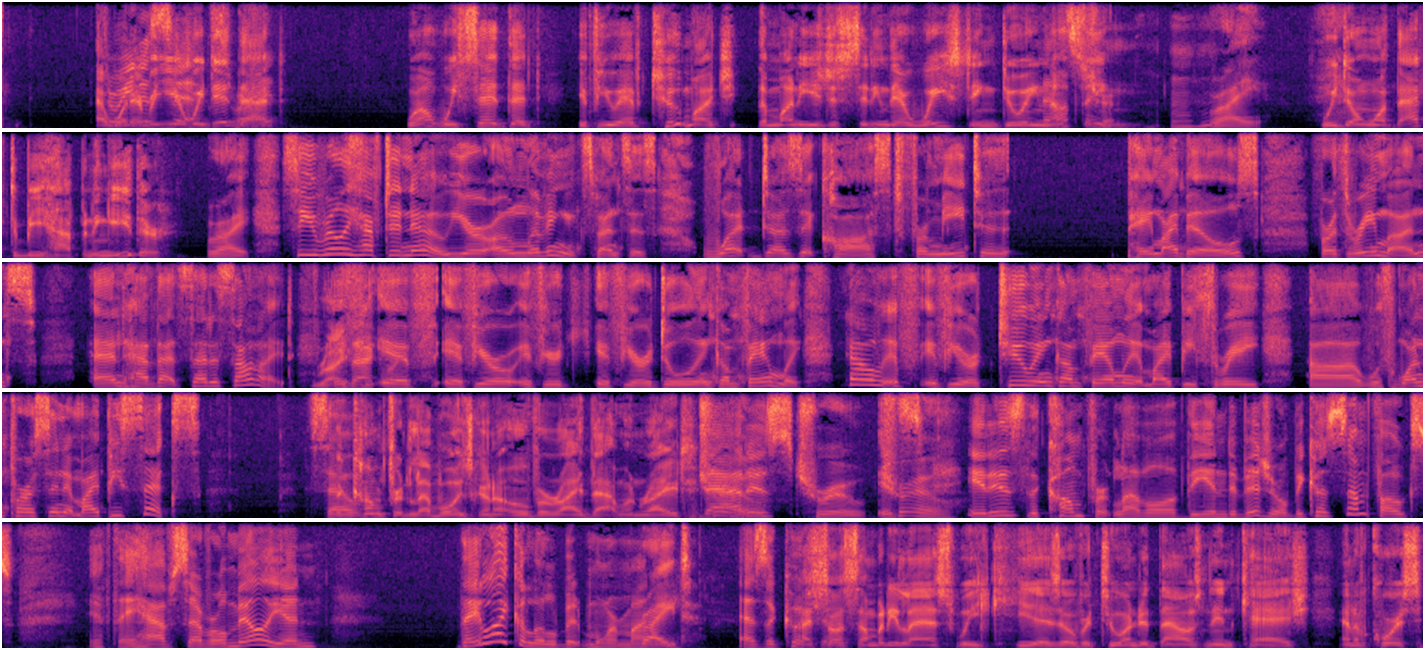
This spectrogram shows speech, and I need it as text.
at Three to whatever year we six, did that, well, we said that if you have too much, the money is just sitting there wasting, doing That's nothing. Mm-hmm. Right. We don't want that to be happening either. Right. So you really have to know your own living expenses. What does it cost for me to pay my bills for three months? And have that set aside. Right. If, Exactly. if if you're if you're if you're a dual income family. Now, if if you're a two income family, it might be three. Uh, with one person, it might be six. So the comfort level is going to override that one, right? That True. is true. It's, True. It is the comfort level of the individual because some folks, if they have several million, they like a little bit more money Right. as a cushion. I saw somebody last week. He has over two hundred thousand in cash, and of course,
